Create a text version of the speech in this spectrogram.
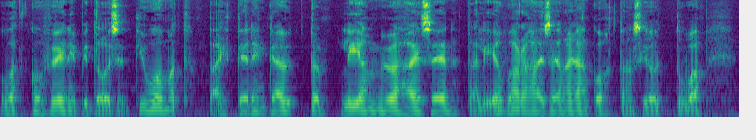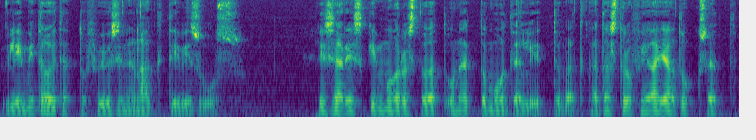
ovat kofeiinipitoiset juomat, päihteiden käyttö, liian myöhäiseen tai liian varhaiseen ajankohtaan sijoittuva ylimitoitettu fyysinen aktiivisuus, Lisäriskin muodostavat unettomuuteen liittyvät katastrofiajatukset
